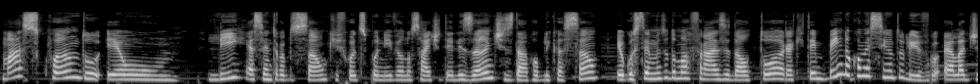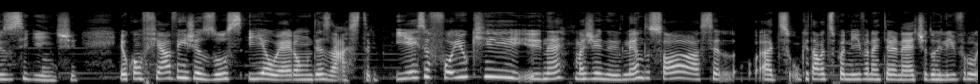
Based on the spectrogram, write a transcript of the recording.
mas quando eu li essa introdução que ficou disponível no site deles antes da publicação, eu gostei muito de uma frase da autora que tem bem no comecinho do livro. Ela diz o seguinte: "Eu confiava em Jesus e eu era um desastre". E esse foi o que, né, imagine, lendo só a, a, o que estava disponível na internet do livro,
